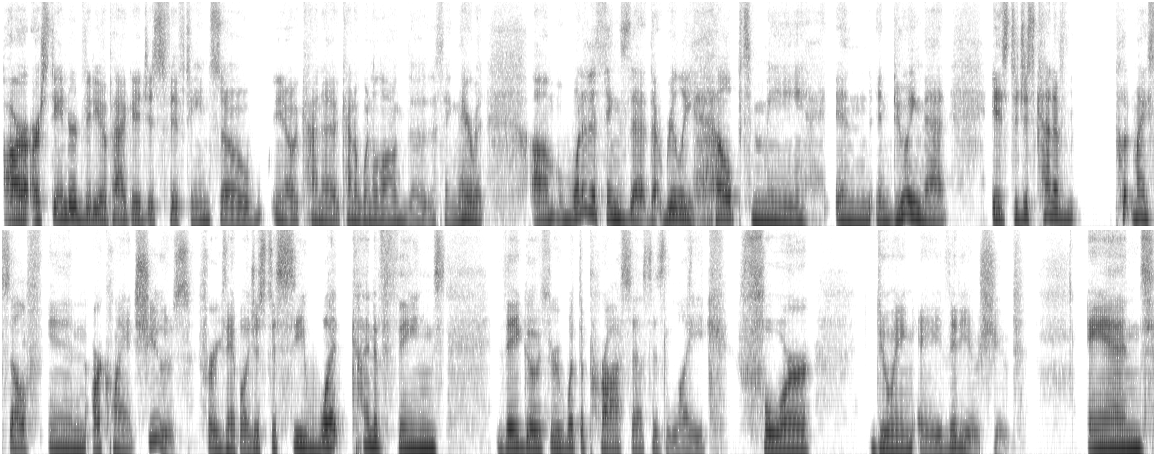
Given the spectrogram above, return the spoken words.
our, our standard video package is 15 so you know it kind of kind of went along the, the thing there but um, one of the things that that really helped me in in doing that is to just kind of put myself in our client's shoes. For example just to see what kind of things they go through what the process is like for doing a video shoot and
